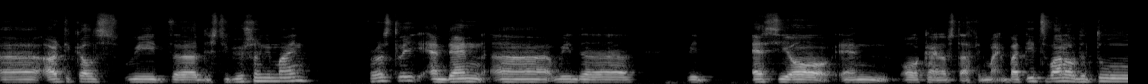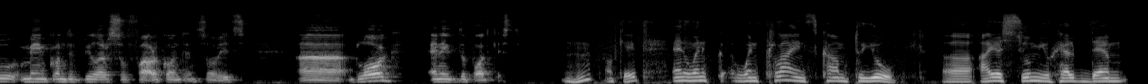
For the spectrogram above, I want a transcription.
uh, articles with uh, distribution in mind, firstly, and then uh, with uh, with SEO and all kind of stuff in mind. But it's one of the two main content pillars of our content. So it's uh, blog and it's the podcast. Mm-hmm. Okay. And when when clients come to you, uh, I assume you help them.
